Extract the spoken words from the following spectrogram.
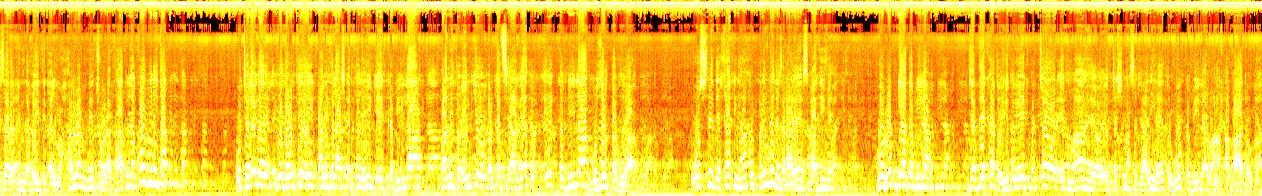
زر ہند بیت المحرم میں چھوڑا تھا، تو یہاں کوئی بھی نہیں تھا۔ وہ چلے گئے، یہ دوڑتی رہی، پانی تلاش کرتی رہی کہ ایک قبیلہ، پانی تو ان کے برکت سے آ گیا، تو ایک قبیلہ گزرتا ہوا۔ اس نے دیکھا کہ یہاں کوئی پرندے نظر آ رہے ہیں اس وادی میں۔ وہ رک گیا قبیلہ۔ جب دیکھا تو یہ تو ایک بچہ اور ایک ماں ہے اور ایک چشمہ سجاری ہے، تو وہ قبیلہ وہاں آباد ہو گیا۔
